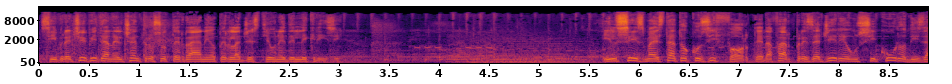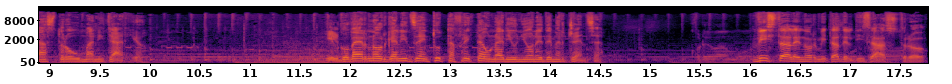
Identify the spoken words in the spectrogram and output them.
si precipita nel centro sotterraneo per la gestione delle crisi. Il sisma è stato così forte da far presagire un sicuro disastro umanitario. Il governo organizza in tutta fretta una riunione d'emergenza. Vista l'enormità del disastro,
